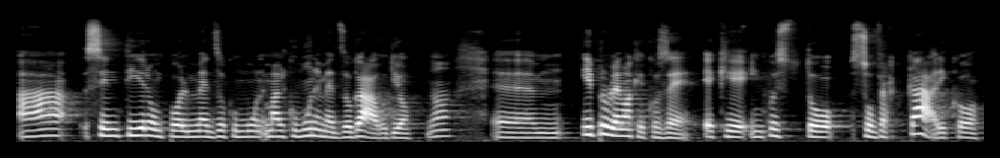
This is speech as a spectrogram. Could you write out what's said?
a sentire un po' il mezzo comune, mal comune mezzo gaudio. No? Ehm, il problema che cos'è? È che in questo sovraccarico,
